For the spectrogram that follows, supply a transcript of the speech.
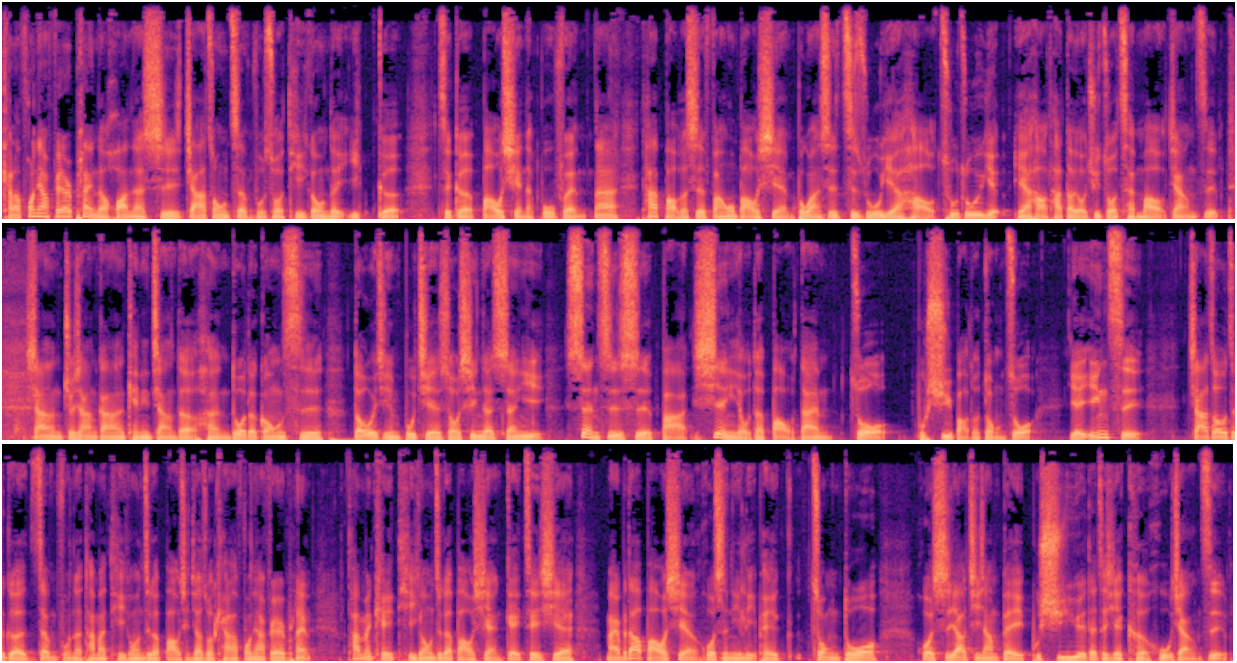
California Fair Plan 的话呢，是加州政府所提供的一个这个保险的部分。那它保的是房屋保险，不管是自住也好，出租也也好，它都有去做承保这样子。像就像刚刚 Kenny 讲的，很多的公司都已经不接收新的生意，甚至是把现有的保单做不续保的动作。也因此，加州这个政府呢，他们提供这个保险叫做 California Fair Plan。他们可以提供这个保险给这些买不到保险，或是你理赔众多，或是要即将被不续约的这些客户这样子。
